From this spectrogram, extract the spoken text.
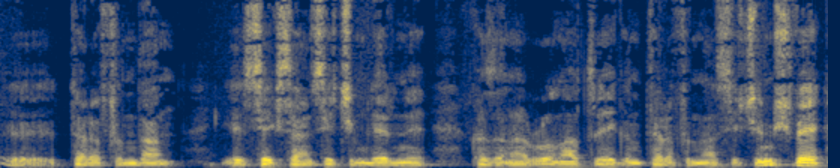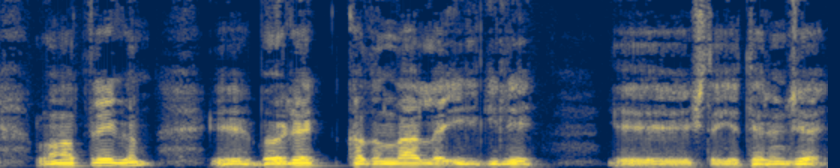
e, tarafından 80 e, seçimlerini kazanan Ronald Reagan tarafından seçilmiş ve Ronald Reagan e, böyle kadınlarla ilgili işte yeterince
